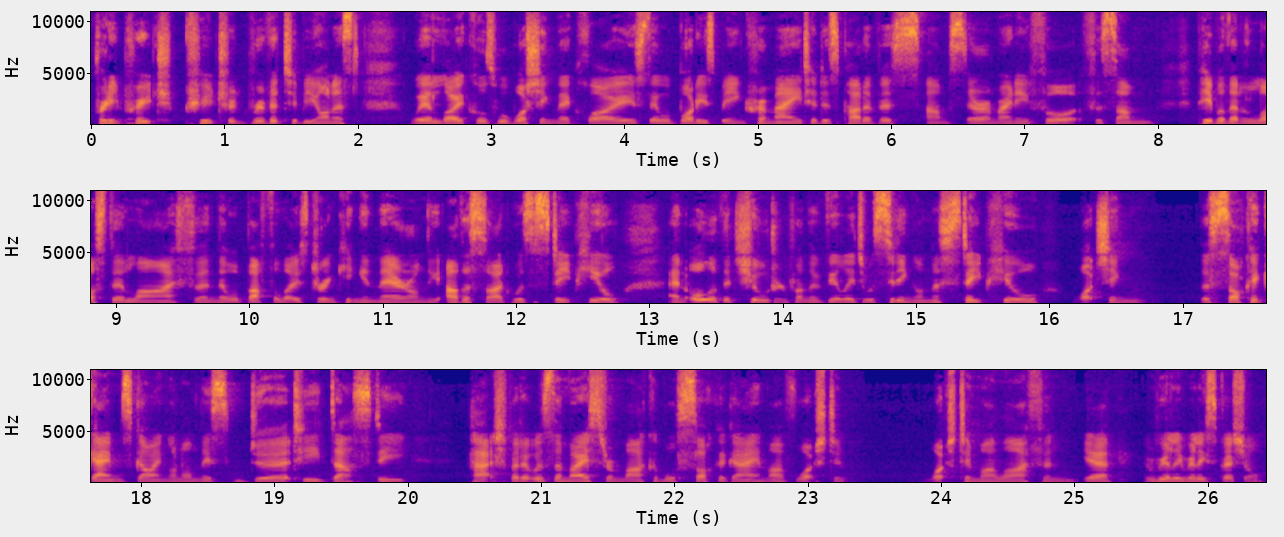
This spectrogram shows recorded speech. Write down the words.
pretty putrid river, to be honest, where locals were washing their clothes. There were bodies being cremated as part of a um, ceremony for, for some people that had lost their life, and there were buffaloes drinking in there. On the other side was a steep hill, and all of the children from the village were sitting on the steep hill watching the soccer games going on on this dirty, dusty patch. But it was the most remarkable soccer game I've watched in, watched in my life, and yeah, really, really special.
